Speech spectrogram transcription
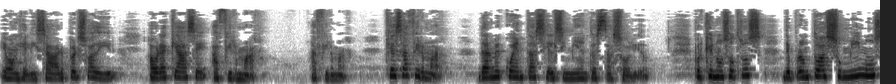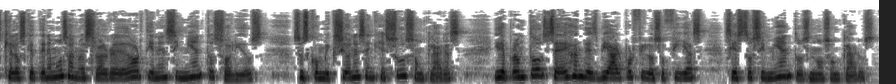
evangelizar, persuadir, Ahora, ¿qué hace? Afirmar. Afirmar. ¿Qué es afirmar? Darme cuenta si el cimiento está sólido. Porque nosotros de pronto asumimos que los que tenemos a nuestro alrededor tienen cimientos sólidos, sus convicciones en Jesús son claras, y de pronto se dejan desviar por filosofías si estos cimientos no son claros.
